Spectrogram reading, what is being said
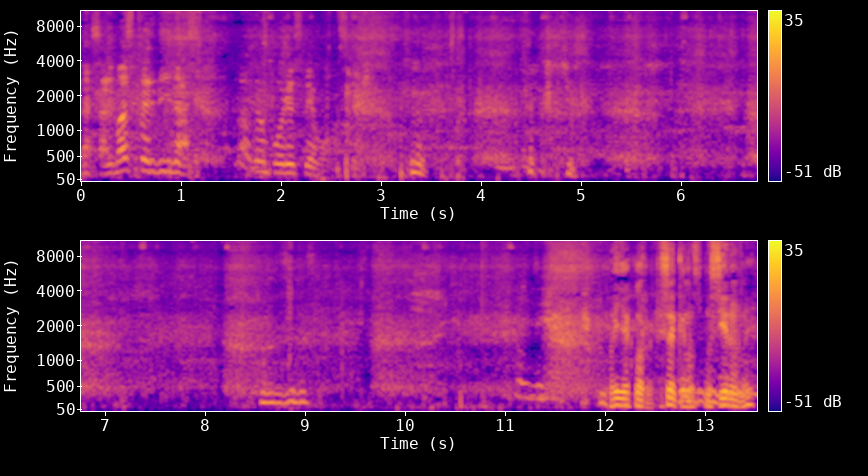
Las almas perdidas vagan por este bosque. Vaya corretiza que nos pusieron, ¿eh?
